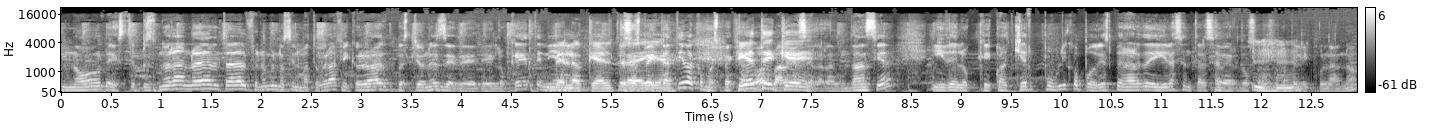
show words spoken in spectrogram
no, este, pues no era, no era entrar al fenómeno cinematográfico, eran cuestiones de, de- de lo que tenía, De lo que él de su expectativa como espectador, Fíjate que- la redundancia, y de lo que cualquier público podría esperar de ir a sentarse a ver dos horas una película, ¿no?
